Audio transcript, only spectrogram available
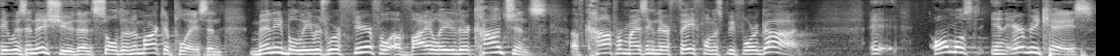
It was an issue then sold in the marketplace, and many believers were fearful of violating their conscience, of compromising their faithfulness before God. It, almost in every case,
